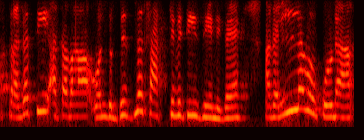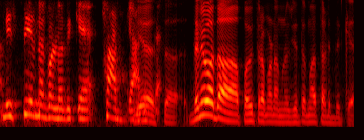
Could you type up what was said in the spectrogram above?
ಪ್ರಗತಿ ಅಥವಾ ಒಂದು ಬಿಸ್ನೆಸ್ ಆಕ್ಟಿವಿಟೀಸ್ ಏನಿದೆ ಅದೆಲ್ಲವೂ ಕೂಡ ವಿಸ್ತೀರ್ಣಗೊಳ್ಳೋದಕ್ಕೆ ಸಾಧ್ಯ ಧನ್ಯವಾದ ಪವಿತ್ರ ಮೇಡಮ್ ಜೊತೆ ಮಾತಾಡಿದ್ದಕ್ಕೆ.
